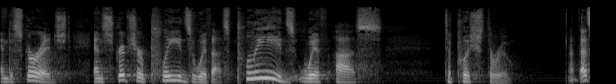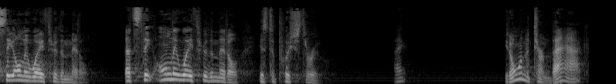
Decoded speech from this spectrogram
and discouraged. And Scripture pleads with us, pleads with us to push through. That's the only way through the middle. That's the only way through the middle is to push through. You don't want to turn back.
